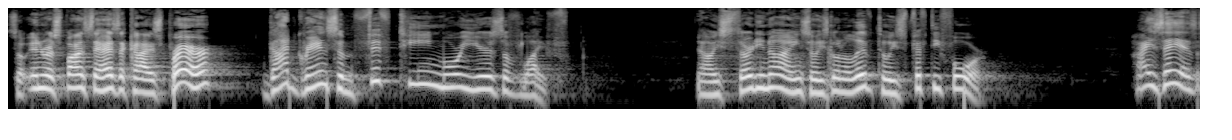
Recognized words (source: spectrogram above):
So, in response to Hezekiah's prayer, God grants him 15 more years of life. Now he's 39, so he's going to live till he's 54. Isaiah's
